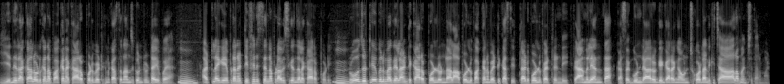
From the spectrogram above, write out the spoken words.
ఎన్ని రకాలు ఉడకన పక్కన కారపొడి పెట్టుకుని కాస్త నంచుకుంటుంటే అయిపోయా. అట్లాగే ఎప్పుడైనా టిఫిన్స్ తిన్నప్పుడు అవిసె గింజల కారపొడి రోజు టేబుల్ మీద ఎలాంటి కారపొడులు ఉండాలి? ఆ పొళ్ళు పక్కన పెట్టి కాస్త ఇట్లాంటి పొళ్ళు పెట్టండి. ఫ్యామిలీ అంతా కాస్త గుండె ఆరోగ్యకరంగా ఉంచుకోవడానికి చాలా మంచిది అనమాట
